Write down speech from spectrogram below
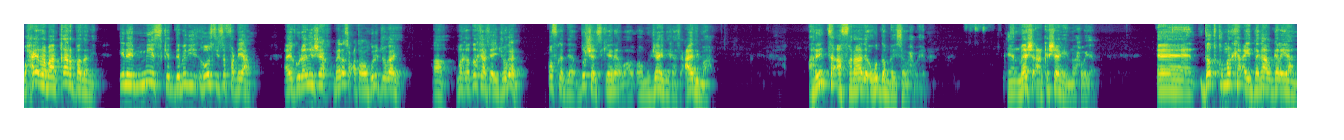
waxay rabaan qaar badani inay miiska dabadii hoostiisa fadhiyaan. Ay ku idhahdeen sheekh meela socotaa waan kula joogaaye marka dadkaasi ay joogaan qofka dee dusha iskeene waa mujaahid ninkaasi caadi maaha. Arrinta afraad ee ugu dambaysa wax weeyaan. Meesha aan ka sheegayno wax weeyaan. Dadku marka ay dagaal galayaan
